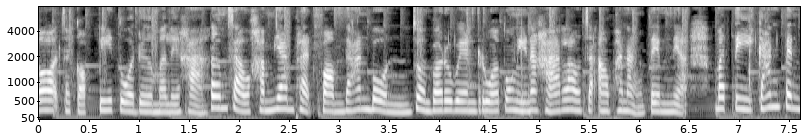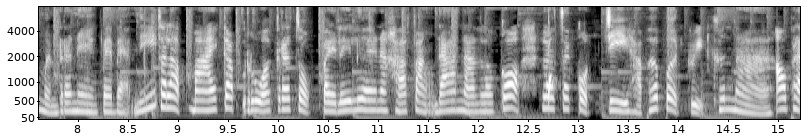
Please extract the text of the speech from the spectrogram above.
ก็จะก๊อปปี้ตัวเดิมมาเลยค่ะ เติมเสาค้ำยันแพลตฟอร์มด้านบน ส่วนบริเวณรั้วตรงนี้นะคะ เราจะเอาผนังเต็มเนี่ยมาตีกั้นเป็นเหมือนระแนงไปแบบนี้สลับไม้กับรั้วกระจกไปเรื่อยๆนะคะ ฝั่งด้านนั้นแล้วก็เราจะกด G ค่ะเพื่อเปิดกริดขึ้นมา เอาแพล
